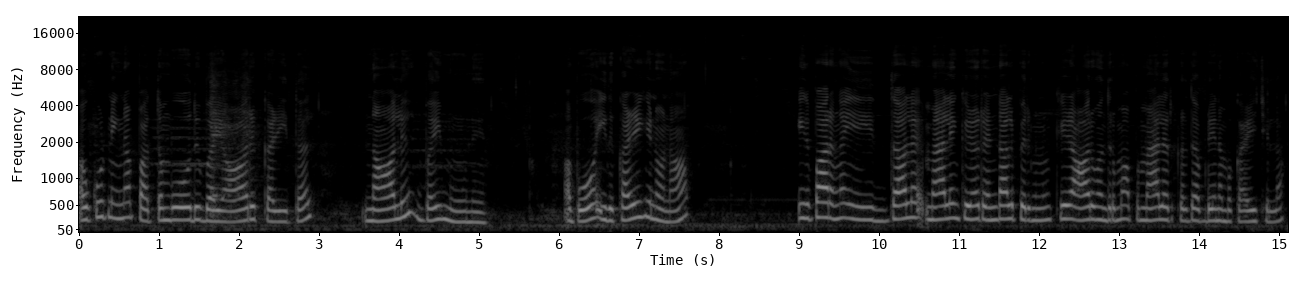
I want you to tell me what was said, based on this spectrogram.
அவ கூட்டினீங்கன்னா பத்தொம்போது பை ஆறு கழித்தல் நாலு பை மூணு. அப்போது இது கழிக்கணும்னா இது பாருங்கள் இதால் மேலேயும் கீழே ரெண்டால் பெருக்கணும் கீழே ஆறு வந்துடுமோ அப்போ மேலே இருக்கிறது அப்படியே நம்ம கழிச்சிடலாம்.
